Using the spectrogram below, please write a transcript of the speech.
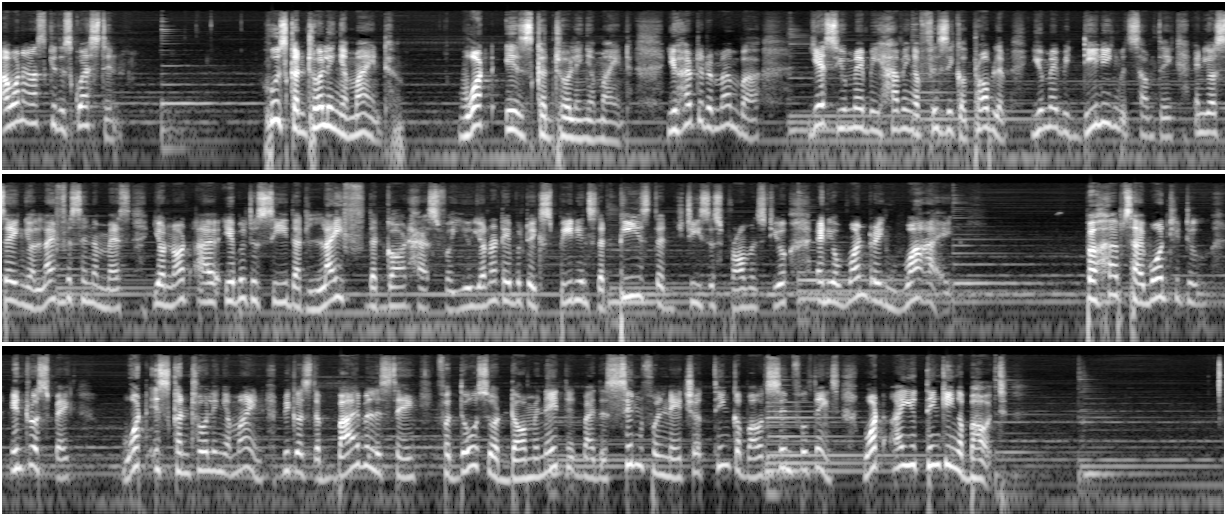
I want to ask you this question Who's controlling your mind? What is controlling your mind? You have to remember yes you may be having a physical problem. You may be dealing with something and you're saying your life is in a mess. You're not uh, able to see that life that god has for you. You're not able to experience that peace that jesus promised you. And you're wondering why. Perhaps i want you to introspect what is controlling your mind? Because the bible is saying for those who are dominated by the sinful nature think about sinful things. What are you thinking about?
